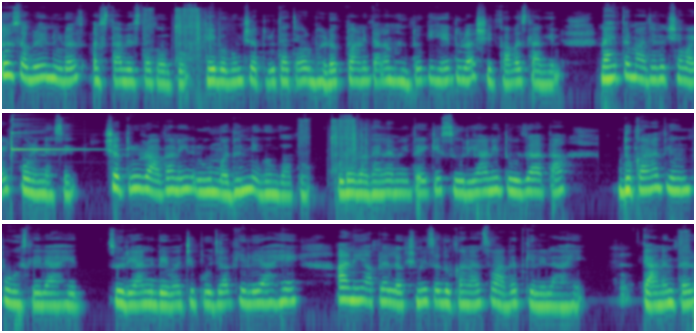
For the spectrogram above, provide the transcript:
तो सगळे नूडल्स अस्ताव्यस्त करतो. हे बघून शत्रू त्याच्यावर भडकतो आणि त्याला म्हणतो की हे तुला शिकावंच लागेल. नाहीतर माझ्यापेक्षा वाईट कोणी नसेल. शत्रू रागाने रूम मधून निघून जातो. पुढे बघायला मिळतंय की सूर्या आणि तुळजा आता दुकानात येऊन पोहोचलेले आहेत. सूर्याने देवाची पूजा केली आहे आणि आपल्या लक्ष्मीचं दुकानात स्वागत केलेलं आहे. त्यानंतर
